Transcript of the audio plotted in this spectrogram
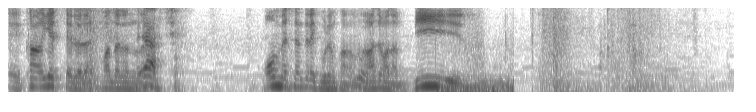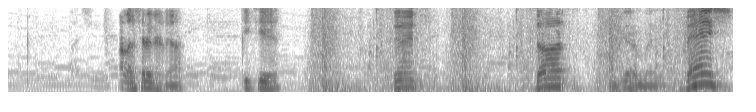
İyi kanka geç şeylere madalyonuna. Yaz. 15 sene direkt vuruyorum kanka. Vur. Acımadan. 1 Valla bir şey demiyorum ya. 2 3 4 Biliyorum böyle. 5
